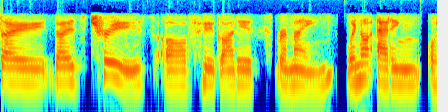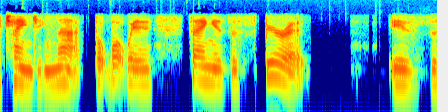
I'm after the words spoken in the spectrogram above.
So those truths of who God is remain. We're not adding or changing that, but what we're saying is the Spirit is the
